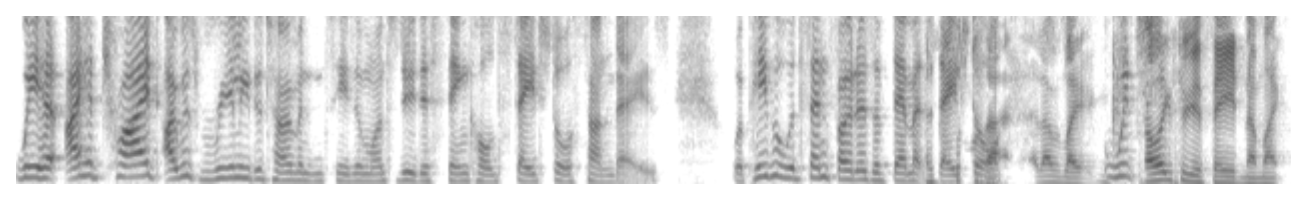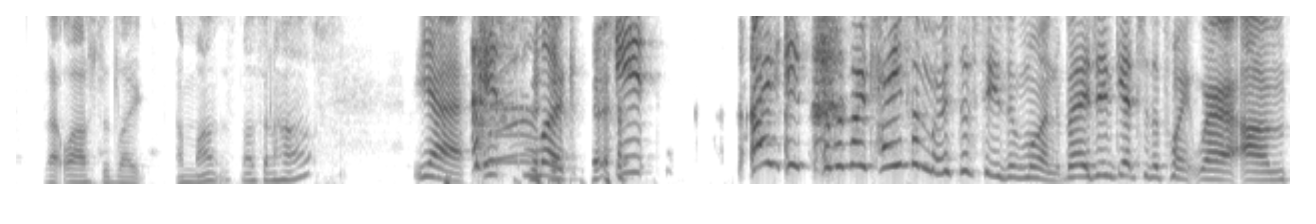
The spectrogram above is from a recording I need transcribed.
we had, I had tried I was really determined in season 1 to do this thing called stage door Sundays where people would send photos of them at I stage door. that, and I was like Which- scrolling through your feed, and I'm like, that lasted like a month, month and a half. yeah it look it I it, it was okay for most of season 1 but I did get to the point where um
